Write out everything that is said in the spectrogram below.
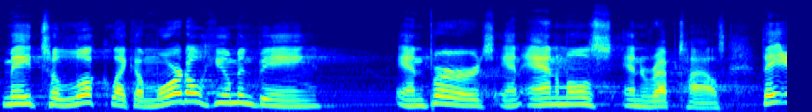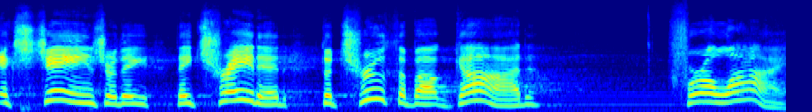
made to look like a mortal human being and birds and animals and reptiles. They exchanged or they, they traded the truth about God for a lie.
